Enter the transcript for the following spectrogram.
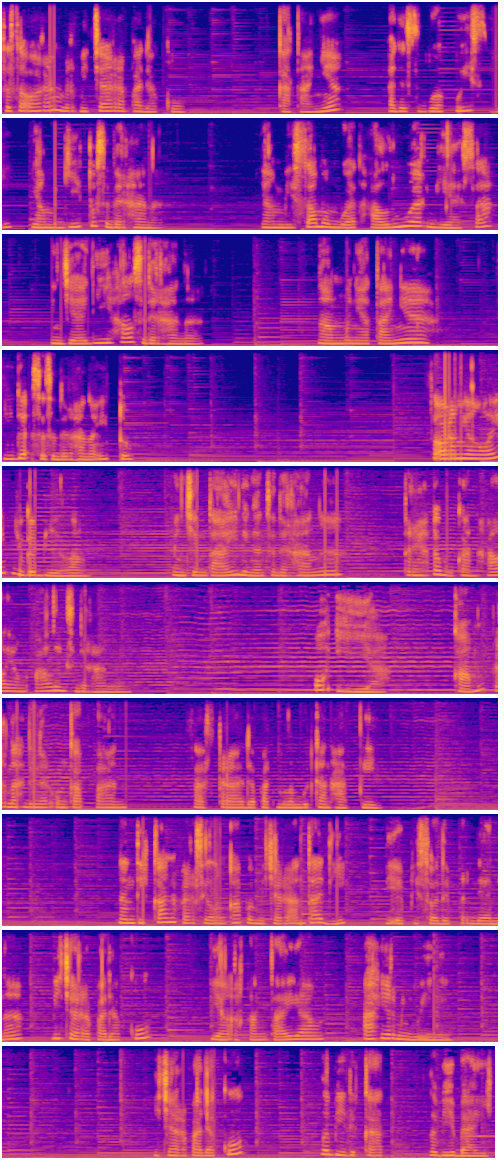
Seseorang berbicara padaku. Katanya, ada sebuah puisi yang begitu sederhana, yang bisa membuat hal luar biasa menjadi hal sederhana. Namun nyatanya, tidak sesederhana itu. Seorang yang lain juga bilang, mencintai dengan sederhana ternyata bukan hal yang paling sederhana. Oh iya, kamu pernah dengar ungkapan sastra dapat melembutkan hati? Nantikan versi lengkap pembicaraan tadi di episode perdana Bicara Padaku yang akan tayang akhir minggu ini. Bicara padaku lebih dekat, lebih baik.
